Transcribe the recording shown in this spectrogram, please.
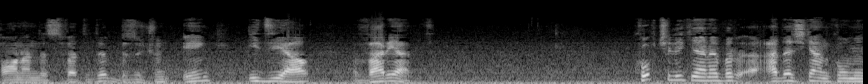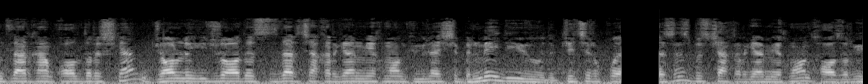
xonanda sifatida biz uchun eng ideal variant. Ko'pchilik yana bir adashgan kommentlar ham qoldirishgan. Jonli ijroda sizlar chaqirgan mehmon kuylashni bilmaydiyu deb kechirib qo'yasiz. Biz chaqirgan mehmon hozirgi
